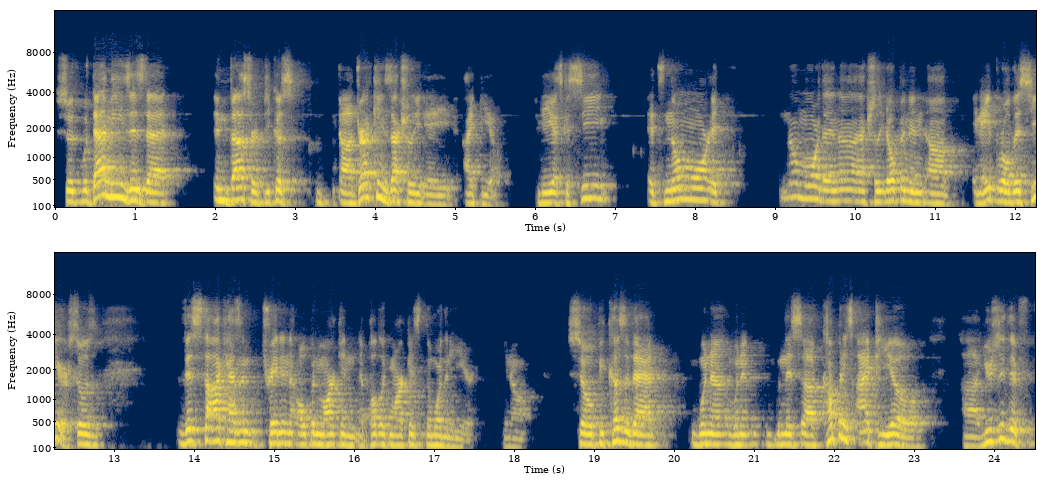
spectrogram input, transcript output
So what that means is that investors, because uh, DraftKings is actually a IPO. You guys can see it's no more it no more than uh, actually it opened in uh, in April this year. So this stock hasn't traded in the open market in the public markets no more than a year. You know, so because of that, when uh, when it when this uh, company's IPO, uh, usually the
